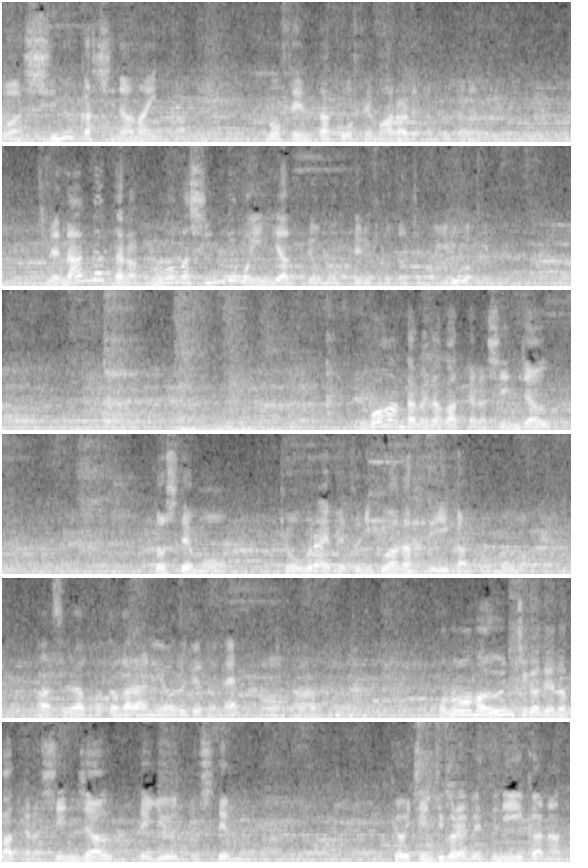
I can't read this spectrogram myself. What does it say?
のは死ぬか死なないかの選択を迫られた時だけで何だったらこのまま死んでもいいやって思ってる人たちもいるわけ。ご飯食べなかったら死んじゃう。としても今日ぐらい別に食わなくていいかと思うわけ。まあそれは事柄によるけどね。このままうんちが出なかったら死んじゃうって言うとしても今日一日ぐらい別にいいかなっつっ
